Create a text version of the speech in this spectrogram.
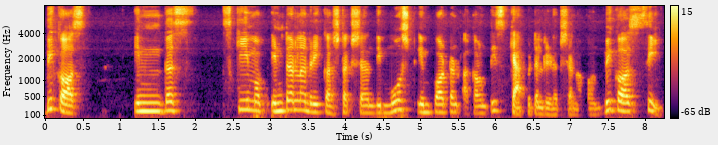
Because in the scheme of internal reconstruction the most important account is capital reduction account. Because see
